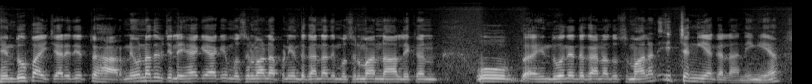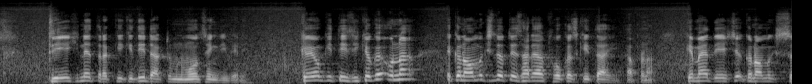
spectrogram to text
ਹਿੰਦੂ ਭਾਈਚਾਰੇ ਦੇ ਤਿਉਹਾਰ ਨੇ, ਉਹਨਾਂ ਦੇ ਵਿੱਚ ਲਿਖਿਆ ਗਿਆ ਕਿ ਮੁਸਲਮਾਨ ਆਪਣੀਆਂ ਦੁਕਾਨਾਂ ਦੇ ਮੁਸਲਮਾਨ ਨਾ ਲਿਖਣ, ਉਹ ਹਿੰਦੂਆਂ ਦੀਆਂ ਦੁਕਾਨਾਂ ਤੋਂ ਸਮਾਨ ਲੈਣ, ਇਹ ਚੰਗੀਆਂ ਗੱਲਾਂ ਨਹੀਂ ਗੀਆਂ। ਦੇਸ਼ ਨੇ ਤਰੱਕੀ ਕੀਤੀ ਡਾਕਟਰ ਮਨਮੋਹਨ ਸਿੰਘ ਜੀ ਨੇ। ਕਿਉਂ ਕੀਤੀ ਸੀ? ਕਿਉਂਕਿ ਉਹਨਾਂ ਇਕਨੋਮਿਕਸ ਦੇ ਉੱਤੇ ਸਾਰਾ ਫੋਕਸ ਕੀਤਾ ਸੀ ਆਪਣਾ, ਕਿ ਮੈਂ ਦੇਸ਼ 'ਚ ਇਕਨੋਮਿਕਸ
